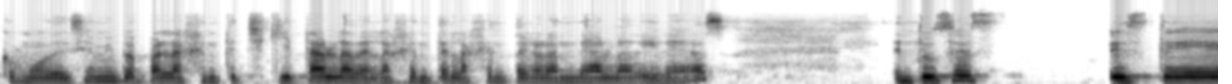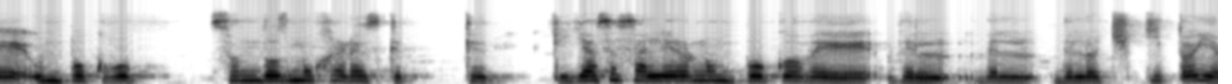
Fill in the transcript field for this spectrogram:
como decía mi papá, la gente chiquita habla de la gente, la gente grande habla de ideas. Entonces, este, un poco, son dos mujeres que, ya se salieron un poco de, lo chiquito y,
